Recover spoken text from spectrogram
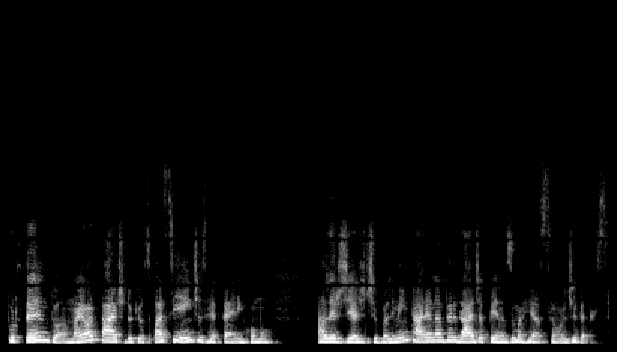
Portanto, a maior parte do que os pacientes referem como alergia aditivo alimentar é, na verdade, apenas uma reação adversa.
